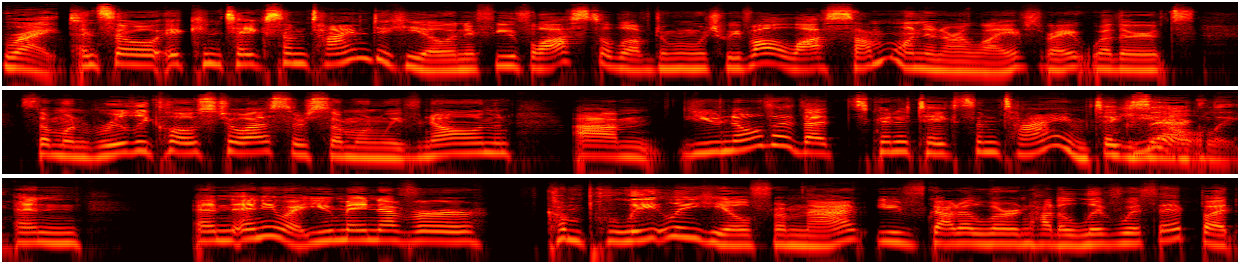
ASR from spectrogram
Right. And so it can take some time to heal. And if you've lost a loved one, which we've all lost someone in our lives, right? Whether it's someone really close to us or someone we've known, um, you know that that's going to take some time to Exactly. heal. Exactly. And and anyway, you may never completely heal from that. You've got to learn how to live with it. But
